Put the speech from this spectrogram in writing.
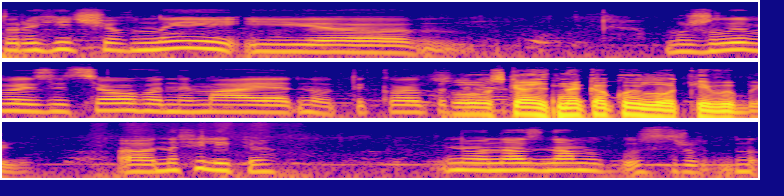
дорогі човни і. е, Можливо, із-за цього немає ну, такої потреби. Слово сказать, на какой лодке вы были? А, На Філіпі. Ну, нас нам ну,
